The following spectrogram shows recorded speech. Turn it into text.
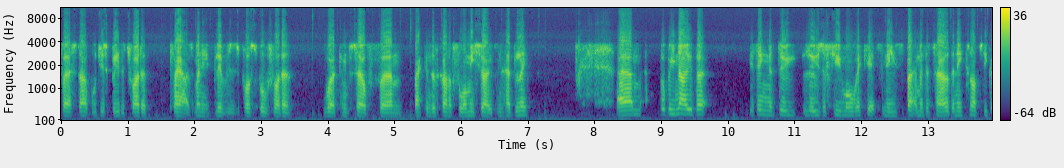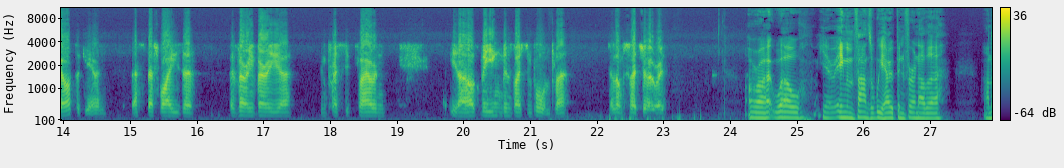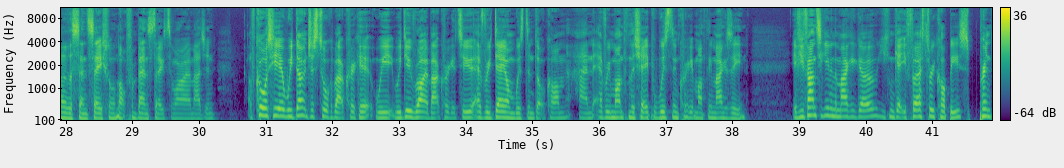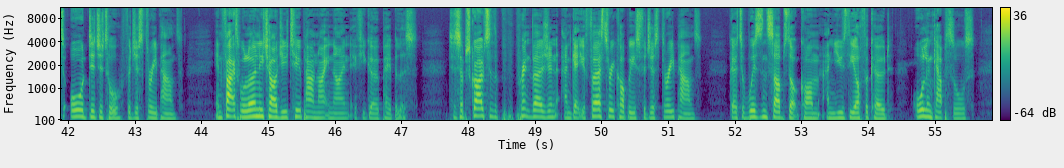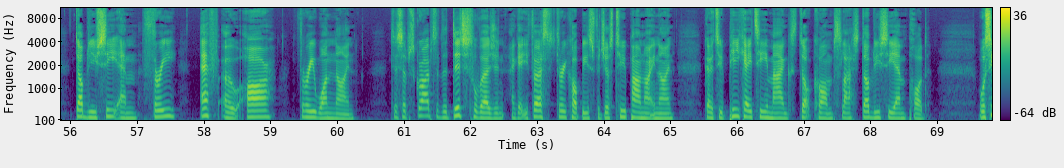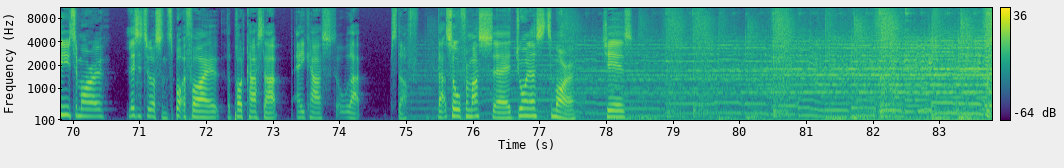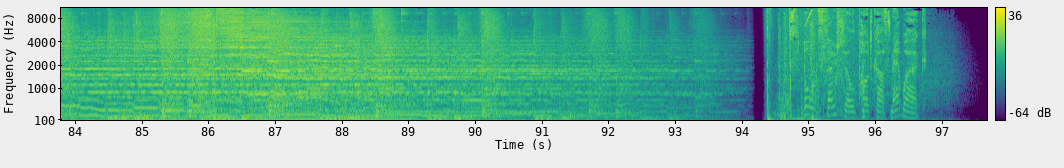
first up will just be to try to play out as many deliveries as possible, try to work himself um, back into the kind of form he showed in Headley. Um, but we know that if England do lose a few more wickets and he's batting with the tail, then he can obviously go up a gear, and that's that's why he's a, a very very uh, impressive player, and you know, arguably England's most important player alongside Joe Root. All right. Well, you know, England fans will be hoping for another another sensational knock from Ben Stokes tomorrow, I imagine. Of course, here we don't just talk about cricket. We we do write about cricket too every day on Wisden.com and every month in the shape of Wisden Cricket Monthly magazine. If you fancy giving the mag a go, you can get your first three copies, print or digital, for just £3. In fact, we'll only charge you £2.99 if you go paperless. To subscribe to the print version and get your first three copies for just £3, go to wisdensubs.com and use the offer code, all in capitals, WCM3FOR319. To subscribe to the digital version and get your first three copies for just £2.99, go to pktmags.com slash WCMpod. We'll see you tomorrow. Listen to us on Spotify, the podcast app, Acast, all that stuff that's all from us. Uh, join us tomorrow. Cheers. Sports Social Podcast Network.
